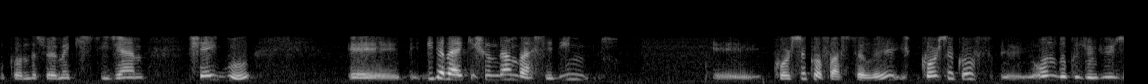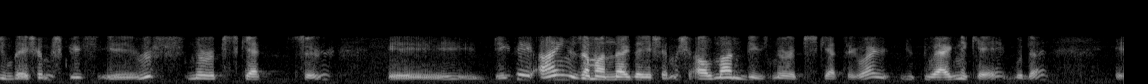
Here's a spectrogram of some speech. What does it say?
bu konuda söylemek isteyeceğim şey bu. E, bir de belki şundan bahsedeyim. E, Korsakov hastalığı, Korsakov 19. E, yüzyılda yaşamış bir e, Rus nöropsikiyatr. Bir de aynı zamanlarda yaşamış Alman bir nöropsikiyatr var. Wernicke bu da. E,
